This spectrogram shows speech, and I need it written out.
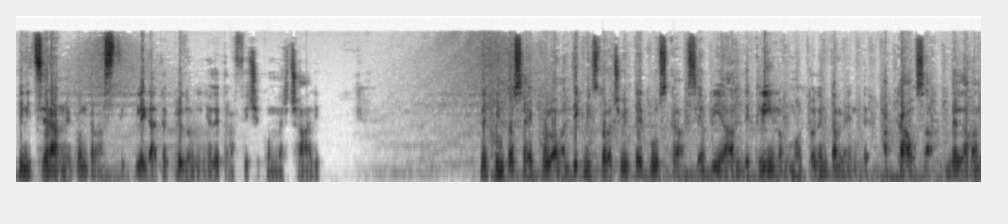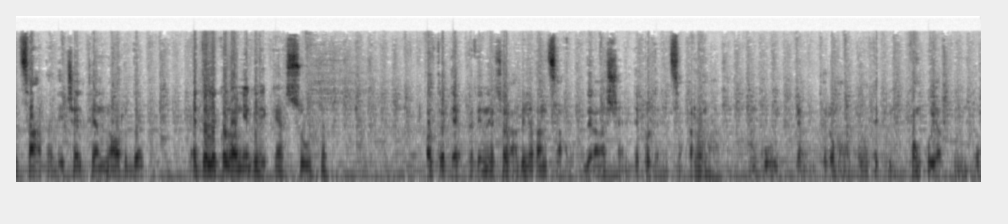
inizieranno i contrasti legati al predominio dei traffici commerciali. Nel V secolo a.C. la civiltà etrusca si avvia al declino molto lentamente a causa dell'avanzata dei Celti a nord e delle colonie greche a sud, oltre che per l'inesorabile avanzare della nascente potenza romana, con cui, ovviamente Roma la trovate qui, con cui appunto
